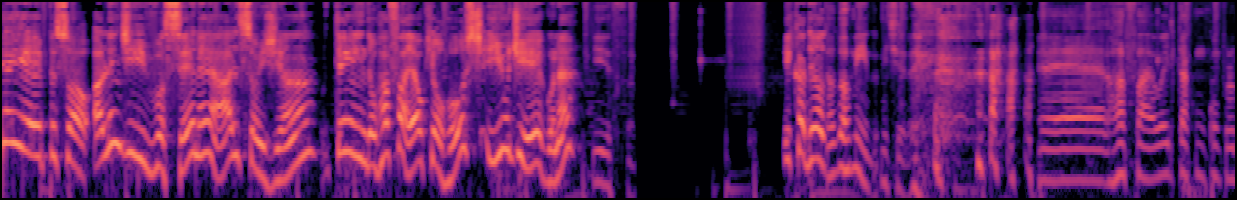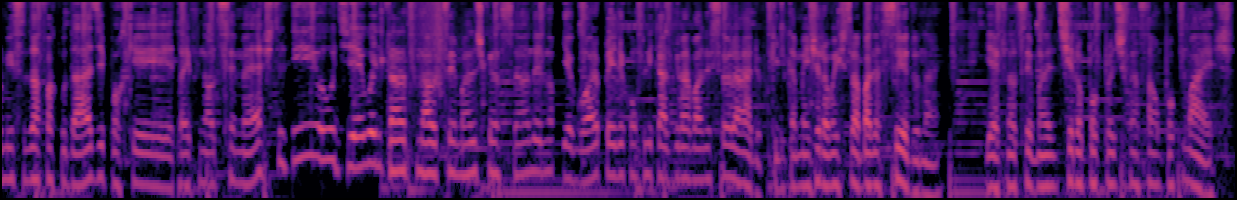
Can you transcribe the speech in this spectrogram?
aí, pessoal, além de você, né, Alisson e Jean, tem ainda o Rafael, que é o host, e o Diego, né? Isso. E cadê o... Tá dormindo? Mentira. é, o Rafael, ele tá com compromisso da faculdade porque tá em final de semestre. E o Diego, ele tá no final de semana descansando. Ele não... E agora pra ele é complicado gravar nesse horário, porque ele também geralmente trabalha cedo, né? E aí, final de semana, ele tira um pouco pra descansar um pouco mais.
